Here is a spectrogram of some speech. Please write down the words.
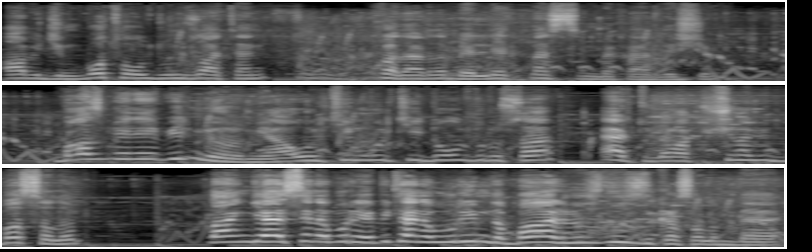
Abicim bot olduğunu zaten bu kadar da belli etmezsin be kardeşim. Baz beni bilmiyorum ya. Ulti multiyi doldurursa her türlü bak şuna bir basalım. Lan gelsene buraya bir tane vurayım da bari hızlı hızlı kasalım be.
